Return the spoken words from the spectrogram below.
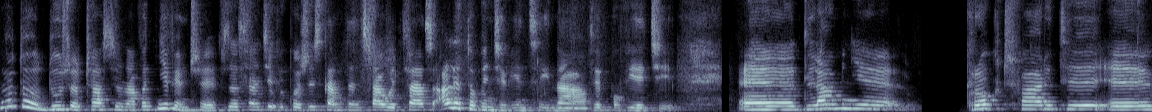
no to dużo czasu, nawet nie wiem, czy w zasadzie wykorzystam ten cały czas, ale to będzie więcej na wypowiedzi. E, dla mnie krok czwarty. E,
